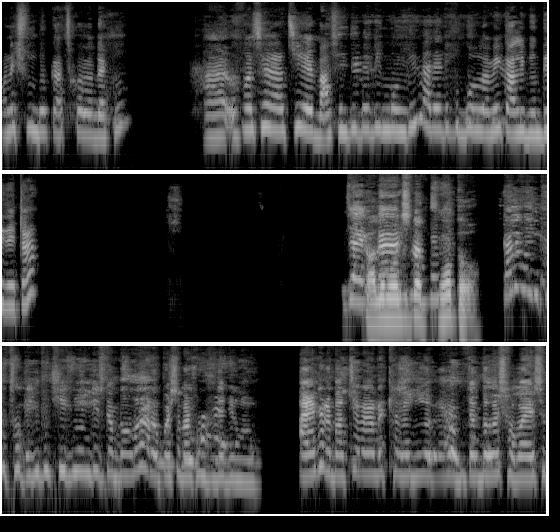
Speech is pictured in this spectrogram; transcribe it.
অনেক সুন্দর কাজ করা দেখো আর ওপাশে আছে বাসন্তী দেবীর মন্দির আর এটা তো বললামই কালী মন্দির এটা? কালী মন্দিরটা সামনে- কালী মন্দির ছোট কিন্তু শিব মন্দিরটা বড় আর ওপাশে বাসন্তী দেবীর মন্দির। আর এখানে বাচ্চারা অনেক খেলাধুলা করে বিকালবেলা সবাই এসে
